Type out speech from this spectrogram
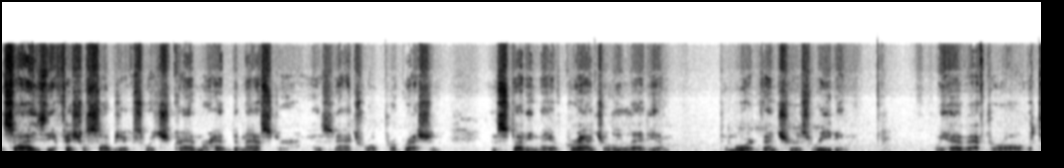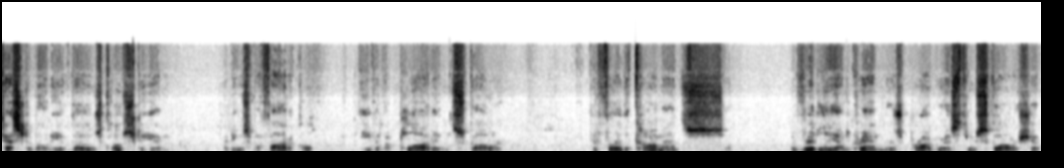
Besides the official subjects which Cranmer had to master, his natural progression in study may have gradually led him to more adventurous reading. We have, after all, the testimony of those close to him that he was methodical, even a plodding scholar. Confer the comments of Ridley on Cranmer's progress through scholarship.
